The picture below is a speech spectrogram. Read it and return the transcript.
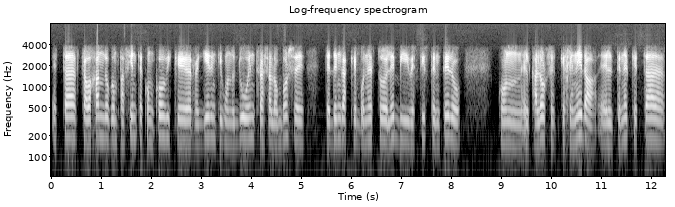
estar trabajando con pacientes con COVID que requieren que cuando tú entras a los bosses te tengas que poner todo el EPI y vestirte entero con el calor que genera el tener que estar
